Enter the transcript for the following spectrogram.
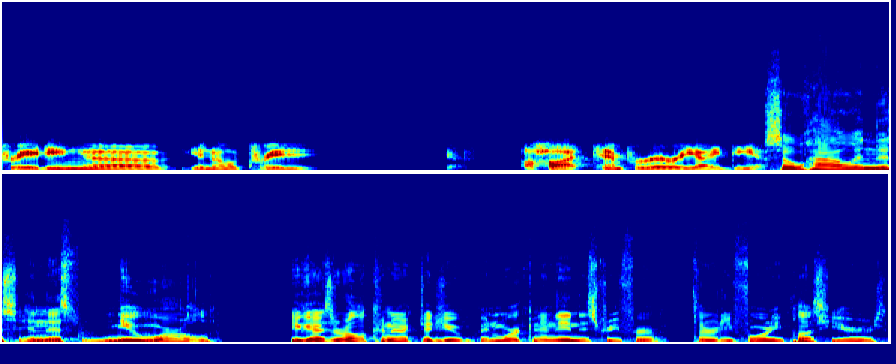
trading, uh, you know, trading a hot temporary idea. So how in this in this new world, you guys are all connected. You've been working in the industry for 30, 40 plus years.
